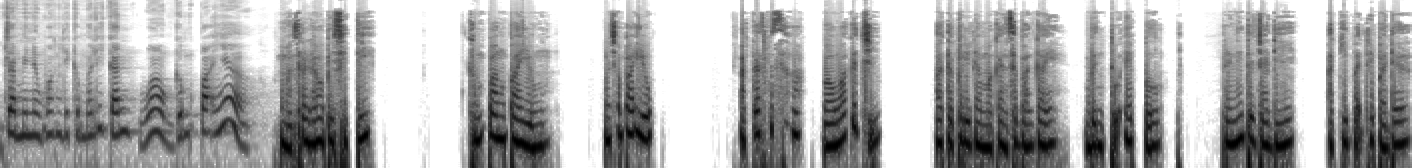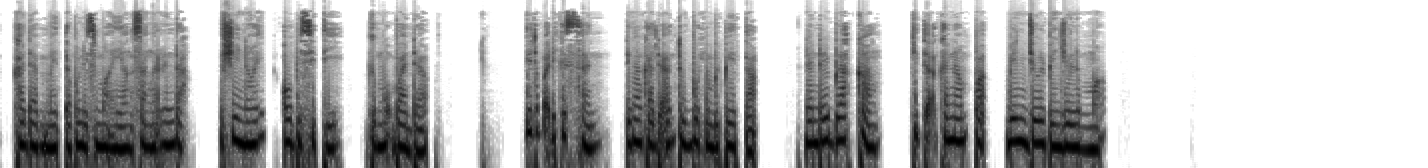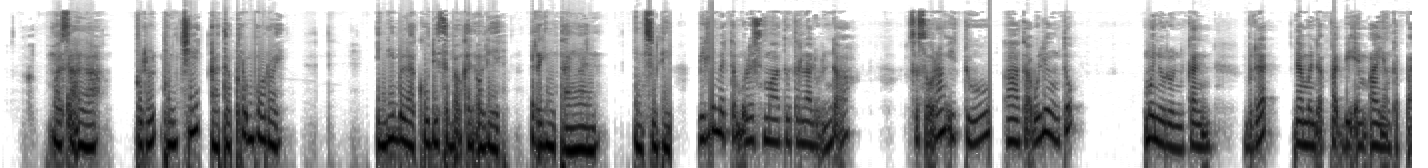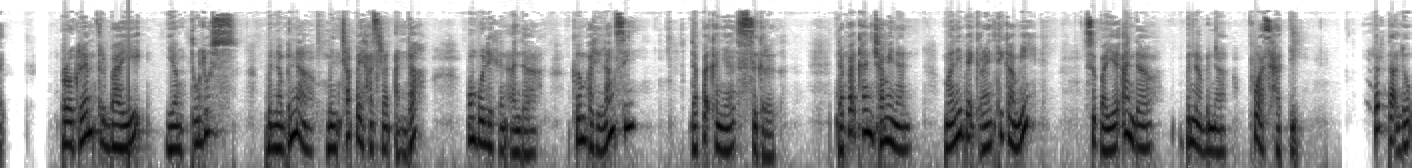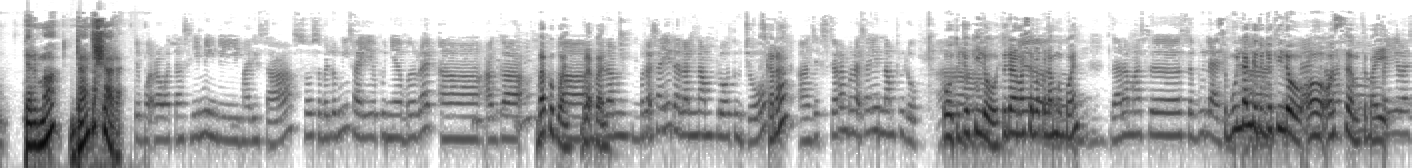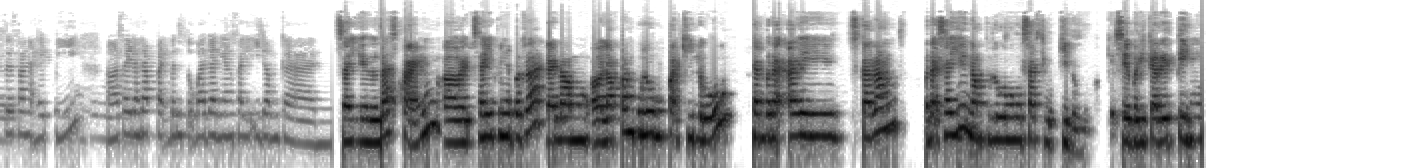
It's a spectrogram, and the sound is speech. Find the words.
Jaminan wang dikembalikan? Wow, gempaknya. Masalah obesiti? Kempang payung. Macam payung. Atas besar, bawah kecil. Ataupun dinamakan sebagai bentuk apple. Dan ini terjadi akibat daripada kadar metabolisme yang sangat rendah. Shinoid obesity, gemuk badak. Ia dapat dikesan dengan keadaan tubuh yang berpetak. Dan dari belakang, kita akan nampak benjol-benjol lemak. Masalah perut buncit atau perut boroi. Ini berlaku disebabkan oleh rintangan insulin. Bila metabolisme itu terlalu rendah, seseorang itu uh, tak boleh untuk menurunkan berat dan mendapat BMI yang tepat. Program terbaik yang tulus benar-benar mencapai hasrat anda membolehkan anda kembali langsing dapatkannya segera. Dapatkan jaminan money back guarantee kami supaya anda benar-benar puas hati. Bertakluk derma dan syarat. Saya buat rawatan slimming di Marisa. So sebelum ni saya punya berat uh, agak Berapa puan? ah, Berat puan? dalam berat saya dalam 67. Sekarang? Uh, sekarang berat saya 60. Oh, 7 kilo. Tu dalam masa berapa lama, puan? Dalam masa sebulan. Sebulan dia Ah, 7 kilo. sebulan. Oh, Ah, awesome. so Terbaik. Saya rasa sangat happy. Uh, saya dah dapat bentuk badan yang saya idamkan. saya last time uh, saya punya berat dalam uh, 84 kilo dan berat saya sekarang berat saya 61 kilo. Saya berikan rating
